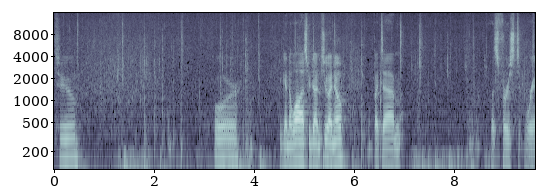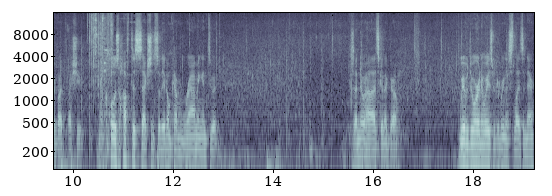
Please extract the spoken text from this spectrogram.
Two. Four. Again, the wall has to be done too, I know. But um, let's first worry about actually close off this section so they don't come ramming into it. Because I know how that's going to go. We have a door anyways, we can bring the sleds in there.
